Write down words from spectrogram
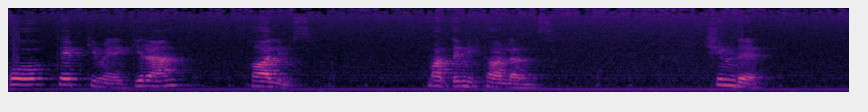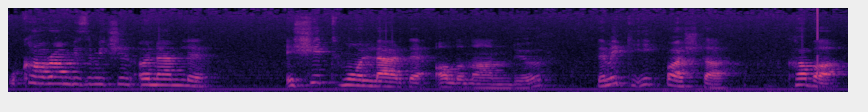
Bu tepkimeye giren halimiz. Madde miktarlarımız. Şimdi bu kavram bizim için önemli. Eşit mollerde alınan diyor. Demek ki ilk başta kaba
